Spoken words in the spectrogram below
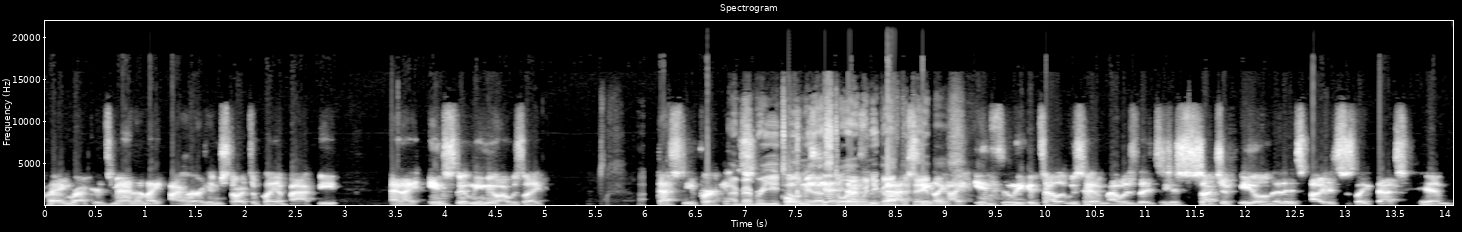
playing records, man, and I I heard him start to play a backbeat, and I instantly knew I was like, that's Steve Perkins. I remember you telling Holy me that shit, story when you got the tables. Like I instantly could tell it was him. I was it's just such a feel that it's I, it's just like that's him.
